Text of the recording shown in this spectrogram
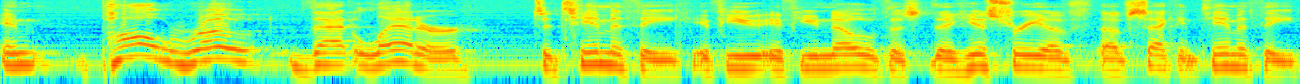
And Paul wrote that letter to Timothy. If you, if you know the, the history of, of 2 Timothy,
